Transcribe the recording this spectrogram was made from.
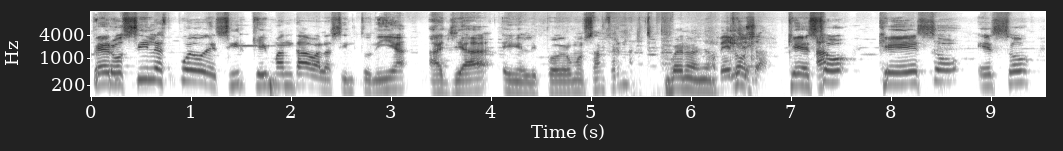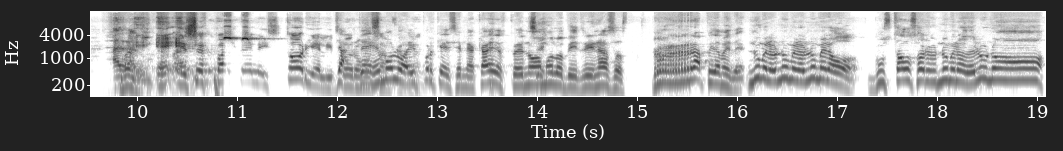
Pero sí les puedo decir que mandaba la sintonía allá en el hipódromo San Fernando. Bueno, señor. Velosa. Que eso, que eso, eso, Bueno. eh, eh, eso es parte de la historia del Ya, hipódromo San dejémoslo ahí porque se me acaba y después no vamos los vitrinazos. Rápidamente. Número, número, número. Gustavo Osorio, número del 1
